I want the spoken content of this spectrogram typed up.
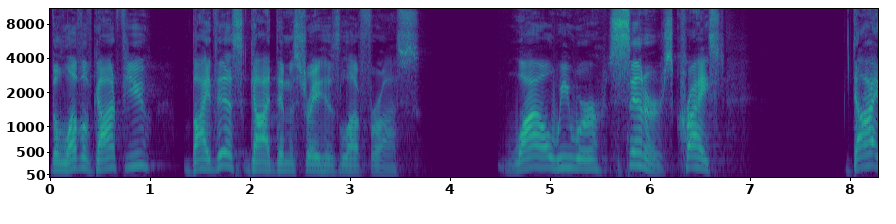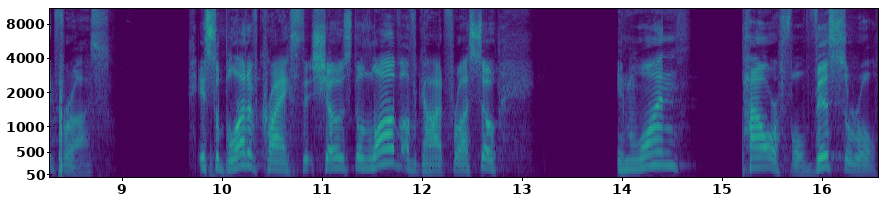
the love of God for you? By this, God demonstrated his love for us. While we were sinners, Christ died for us. It's the blood of Christ that shows the love of God for us. So, in one powerful, visceral,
